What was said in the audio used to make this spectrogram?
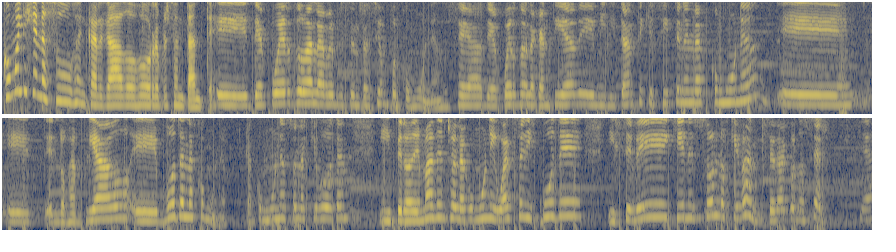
¿Cómo eligen a sus encargados o representantes? Eh, de acuerdo a la representación por comuna, o sea, de acuerdo a la cantidad de militantes que existen en las comunas, eh, eh, los ampliados, eh, votan las comunas. Las comunas son las que votan, y pero además dentro de la comuna igual se discute y se ve quiénes son los que van, se da a conocer. ¿Ya?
